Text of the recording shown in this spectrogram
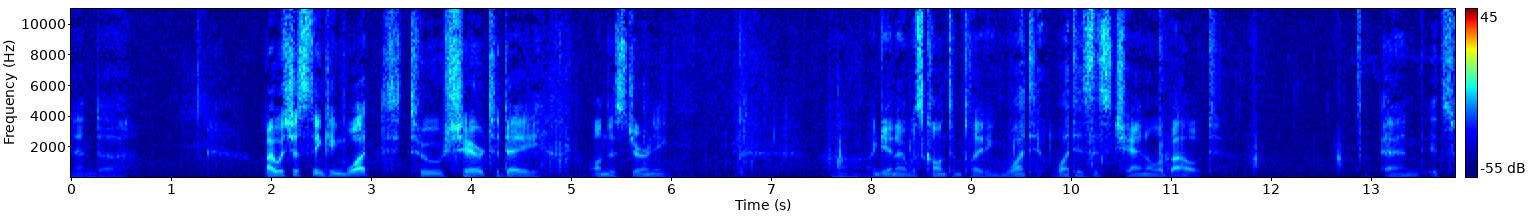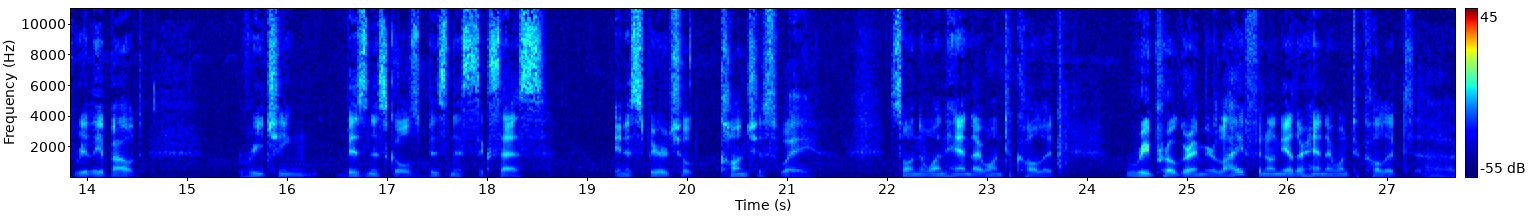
And uh, I was just thinking what to share today on this journey. Uh, again, I was contemplating what what is this channel about, and it's really about reaching business goals, business success, in a spiritual, conscious way. So, on the one hand, I want to call it reprogram your life, and on the other hand, I want to call it uh,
